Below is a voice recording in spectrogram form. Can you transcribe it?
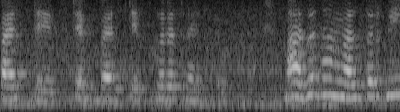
by step step by step करत राहायचं. माझं सांगाल तर मी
